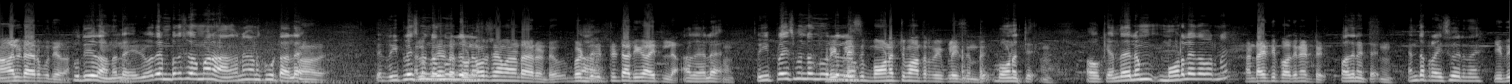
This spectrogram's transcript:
നാല് ടയർ പുതിയതാണ് പുതിയതാണ് അല്ലേ? എഴുപത് എൺപത് ശതമാനം അങ്ങനെ കണക്ക് കൂട്ടാം അല്ലേ? റീപ്ലേസ്മെന്റ് തൊണ്ണൂറ് ശതമാനം ടയർ ഉണ്ട് ഇവിടെ ഇട്ടിട്ട് അധികം ആയിട്ടില്ല. അതെ അല്ലേ? റീപ്ലേസ്മെന്റ് ഒന്നും ബോണറ്റ് മാത്രം റീപ്ലേസ് ഉണ്ട്. ബോണറ്റ് ഓക്കെ എന്തായാലും മോഡൽ ഏതാ പറഞ്ഞത് രണ്ടായിരത്തി പതിനെട്ട്. പതിനെട്ട്. എന്താ പ്രൈസ് വരുന്നത് ഇത്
